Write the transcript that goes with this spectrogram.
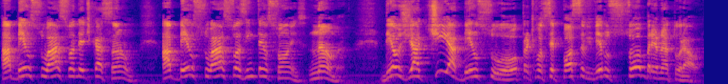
abençoar a sua dedicação, abençoar suas intenções. Não, mano. Deus já te abençoou para que você possa viver o sobrenatural.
